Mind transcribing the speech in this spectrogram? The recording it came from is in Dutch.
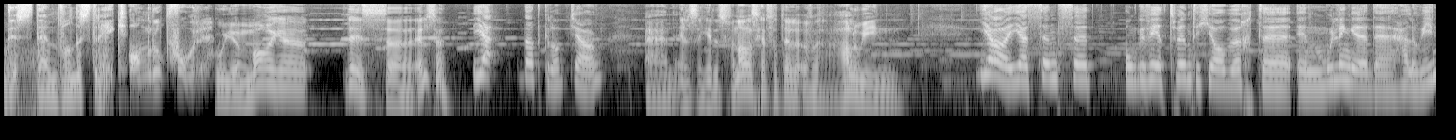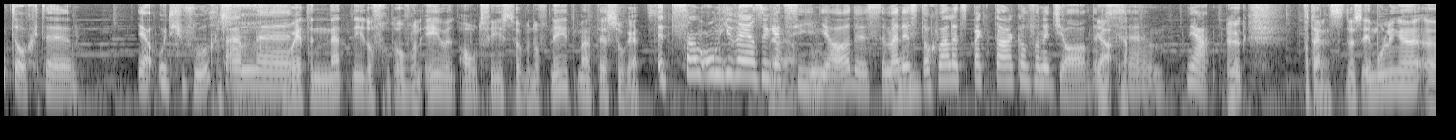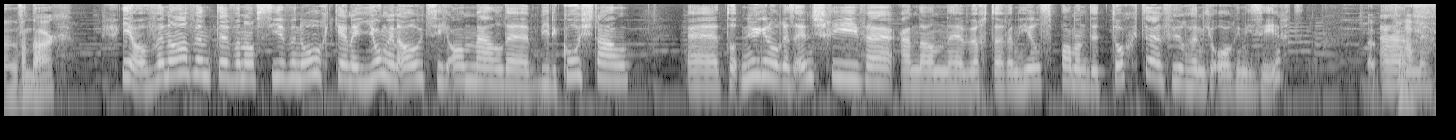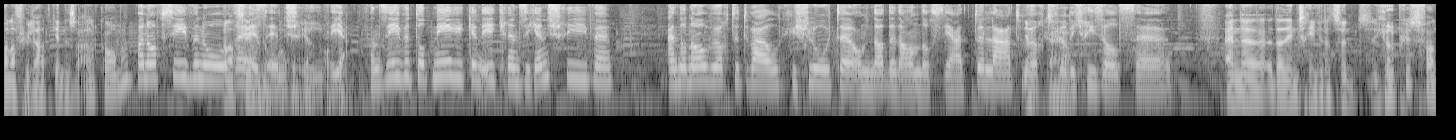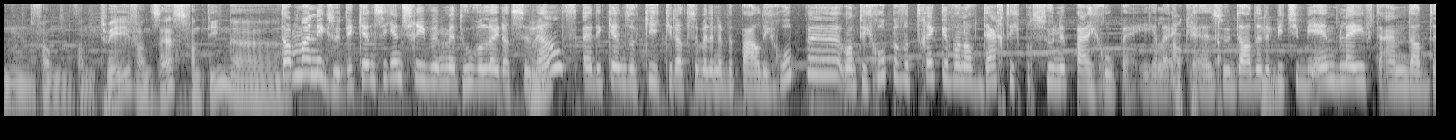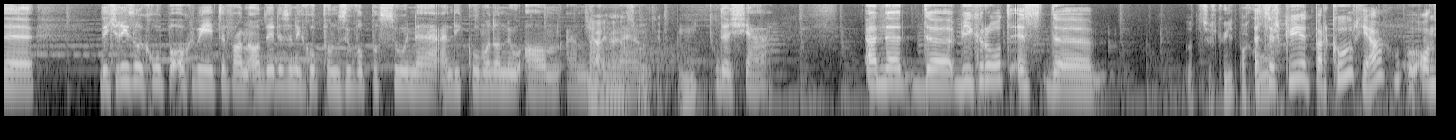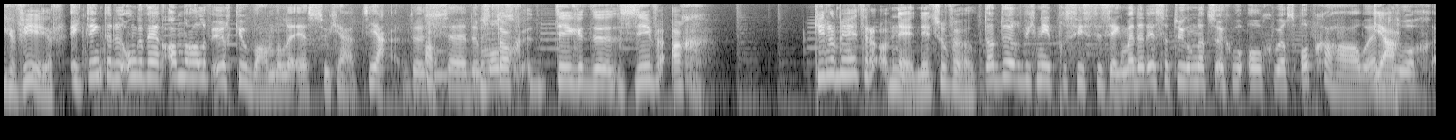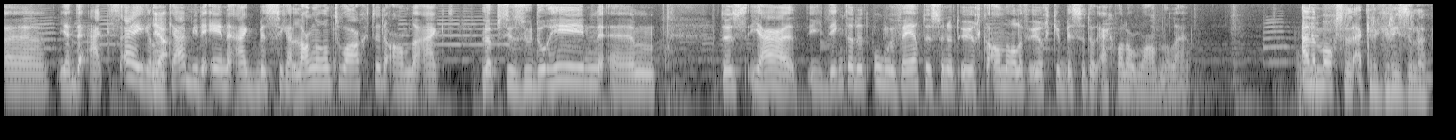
De stem van de streek. Omroep voeren. Goedemorgen, dit is uh, Ilse. Ja, dat klopt, ja. En Ilse gaat dus van alles gaat vertellen over Halloween. Ja, ja sinds uh, ongeveer 20 jaar wordt uh, in Moelingen de Halloween-tocht ja, uitgevoerd. Dus en, we weten net niet of we het over een eeuwen oud feest hebben of niet, maar het is zo gaat. Het zal ongeveer zo ja, gaat ja. zien, ja. Dus, maar het is toch wel het spektakel van het jaar. Dus, ja, ja. ja. Leuk. Vertel eens, dus in Moelingen vandaag ja, vanavond vanaf 7 uur kunnen jong en oud zich aanmelden bij de koostal. Uh, tot nu uur is inschrijven en dan uh, wordt er een heel spannende tocht voor hun georganiseerd. Vanaf, vanaf hoe laat kunnen ze al komen? Vanaf 7 uur is inschrijven. Okay, ja, ja, Van 7 tot 9 kan iedereen zich inschrijven. En daarna wordt het wel gesloten, omdat het anders ja, te laat wordt ja, voor de griezels. En uh, dat inschrijven, dat zijn groepjes van, van, van twee, van zes, van tien? Uh... Dat maakt niks uit. Die kan zich inschrijven met hoeveel lui dat ze mm. Uh, die kan zo kijken dat ze met een bepaalde groep... want die groepen vertrekken vanaf 30 personen per groep eigenlijk. Okay, zodat het een beetje bijeen blijft en dat de de griezelgroepen ook weten van oh, dit is een groep van zoveel personen en die komen er nu aan. En dan, ja, ja, ja, zo, mm. Dus ja. En de, wie groot is de het circuit, het parcours? Het circuit, het parcours, ja. Ongeveer. Ik denk dat het ongeveer anderhalf uur wandelen is, zo gaat. Ja, dus, oh, uh, de dus toch tegen de 7, 8 kilometer? Nee, niet zoveel. Dat durf ik niet precies te zeggen. Maar dat is natuurlijk omdat ze ook weer opgehouden ja. door uh, ja, de acts eigenlijk. Ja. Hè? Bij de ene act ben ze langer aan het wachten, de andere act loopt ze zo doorheen. Um, dus ja, ik denk dat het ongeveer tussen het uurtje en anderhalf uurtje is ze toch echt wel aan het wandelen. En dan mocht ze lekker griezelen.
